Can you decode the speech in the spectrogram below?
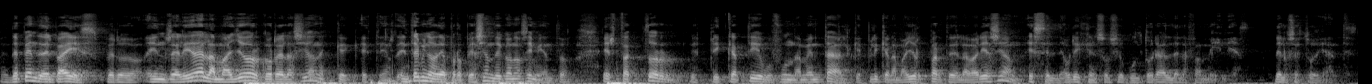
Depende del país, pero en realidad la mayor correlación es que este, en términos de apropiación de conocimiento, el factor explicativo fundamental que explica la mayor parte de la variación es el de origen sociocultural de las familias, de los estudiantes.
